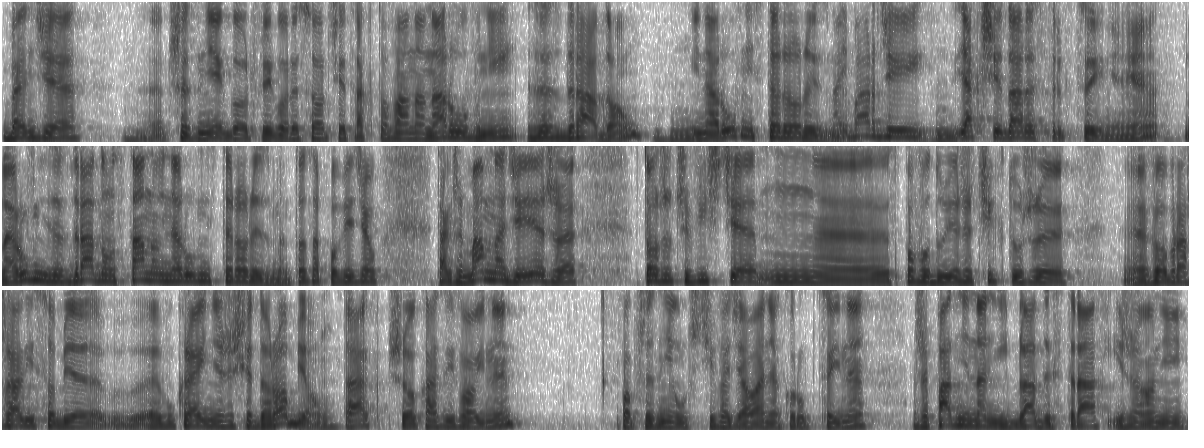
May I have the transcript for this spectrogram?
będzie przez niego w jego resorcie traktowana na równi ze zdradą mhm. i na równi z terroryzmem. Najbardziej jak się da restrykcyjnie, nie? Na równi ze zdradą stanu i na równi z terroryzmem. To zapowiedział. Także mam nadzieję, że to rzeczywiście mm, e, spowoduje, że ci, którzy e, wyobrażali sobie w Ukrainie, że się dorobią, tak, przy okazji wojny, poprzez nieuczciwe działania korupcyjne, że padnie na nich blady strach i że oni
